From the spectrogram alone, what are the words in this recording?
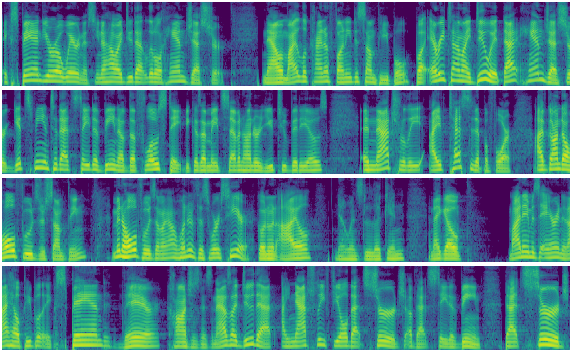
Expand your awareness. You know how I do that little hand gesture? Now, it might look kind of funny to some people, but every time I do it, that hand gesture gets me into that state of being of the flow state because I made 700 YouTube videos. And naturally, I've tested it before. I've gone to Whole Foods or something. I'm in Whole Foods. I'm like, oh, I wonder if this works here. Go to an aisle, no one's looking. And I go, my name is Aaron, and I help people expand their consciousness. And as I do that, I naturally feel that surge of that state of being, that surge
